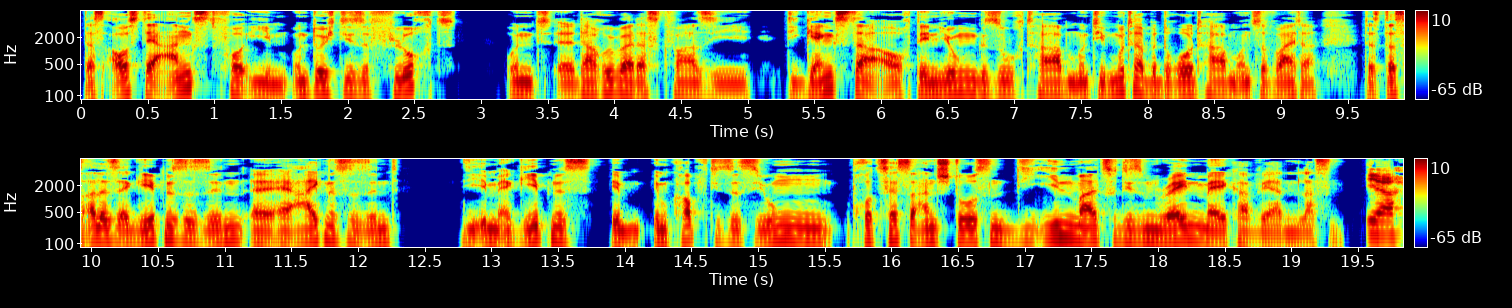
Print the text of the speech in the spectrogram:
dass aus der Angst vor ihm und durch diese Flucht und äh, darüber, dass quasi die Gangster auch den Jungen gesucht haben und die Mutter bedroht haben und so weiter, dass das alles Ergebnisse sind, äh, Ereignisse sind, die im Ergebnis im, im Kopf dieses Jungen Prozesse anstoßen, die ihn mal zu diesem Rainmaker werden lassen. Ja,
